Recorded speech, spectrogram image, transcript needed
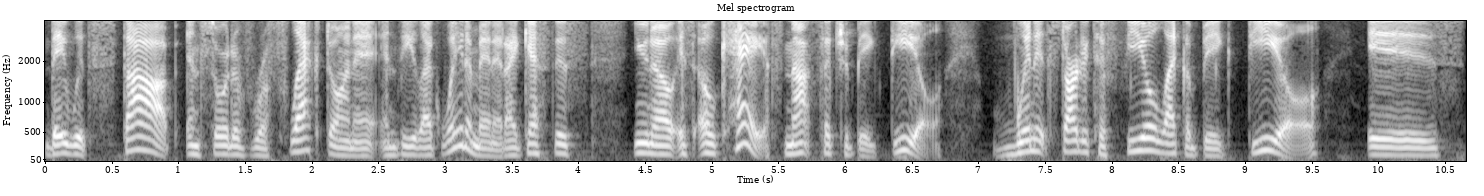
they would stop and sort of reflect on it and be like, wait a minute, I guess this, you know, is okay. It's not such a big deal. When it started to feel like a big deal, is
